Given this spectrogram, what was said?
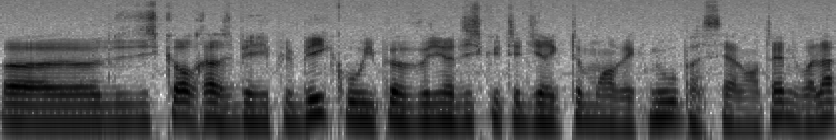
euh, le Discord Raspberry Public où ils peuvent venir discuter directement avec nous, passer à l'antenne. Voilà.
